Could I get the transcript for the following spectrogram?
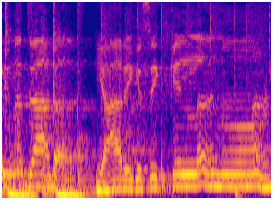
ನಿನ್ನ ಜಾಡ, ಯಾರಿಗೆ ಸಿಕ್ಕಿಲ್ಲ ನೋಡ.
